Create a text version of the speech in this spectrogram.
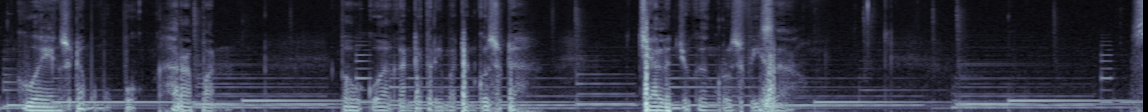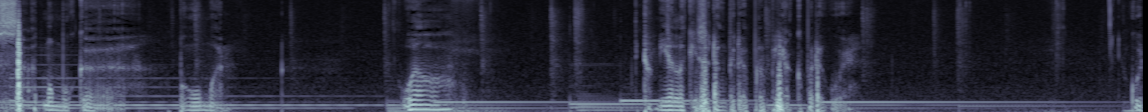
gue yang sudah memupuk harapan bahwa gue akan diterima dan gue sudah jalan juga ngurus visa. Saat membuka pengumuman well dunia lagi sedang tidak berpihak kepada gue gue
